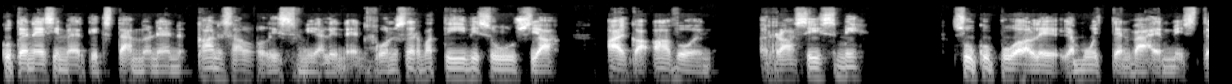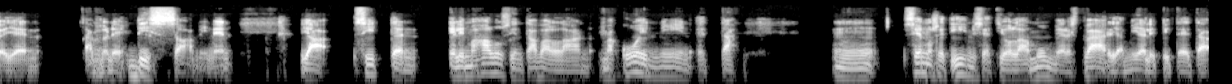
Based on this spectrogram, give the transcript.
kuten esimerkiksi tämmöinen kansallismielinen konservatiivisuus ja aika avoin rasismi, sukupuoli ja muiden vähemmistöjen tämmöinen dissaaminen. Ja sitten Eli mä halusin tavallaan, mä koin niin, että mm, semmoiset ihmiset, joilla on mun mielestä vääriä mielipiteitä,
